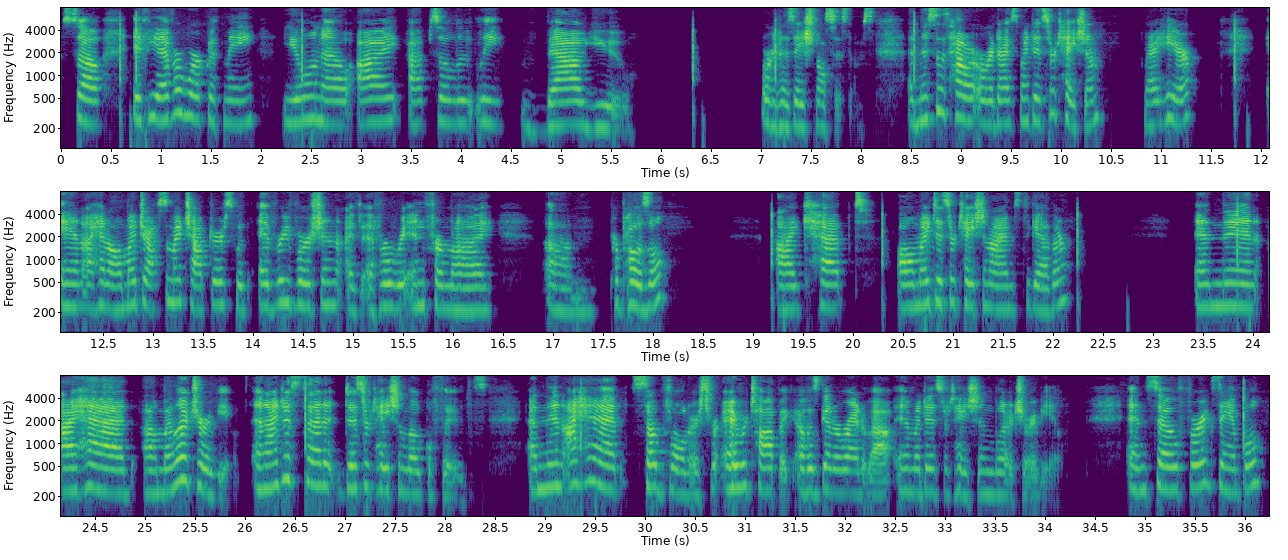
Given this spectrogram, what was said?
So if you ever work with me, you will know I absolutely value organizational systems. And this is how I organized my dissertation right here. And I had all my drafts and my chapters with every version I've ever written for my um, proposal. I kept all my dissertation items together. And then I had uh, my literature review. And I just said it dissertation local foods. And then I had subfolders for every topic I was going to write about in my dissertation literature review. And so, for example,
